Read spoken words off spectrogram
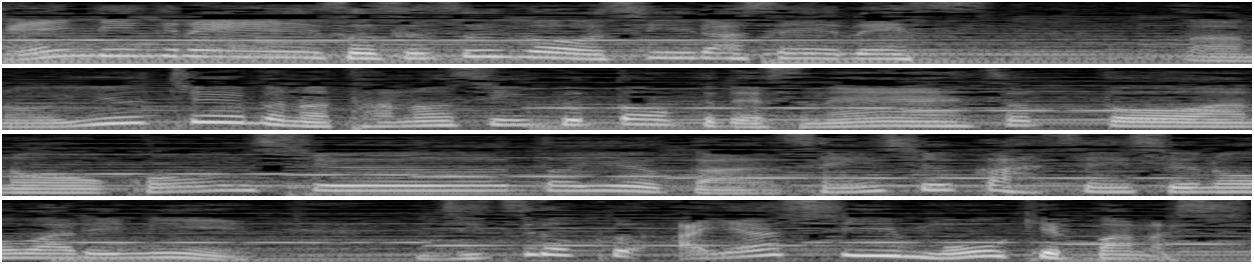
エンディングです。そしてすぐお知らせです。あの、YouTube の楽しくトークですね。ちょっとあの、今週というか、先週か、先週の終わりに、実録怪しい儲け話、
